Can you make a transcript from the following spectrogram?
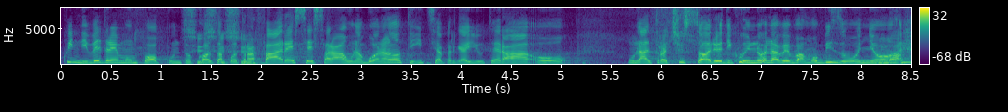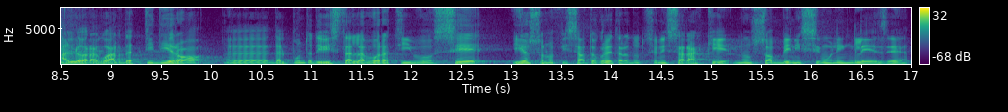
Quindi vedremo un po' appunto sì, cosa potrà fare, se sarà una buona notizia perché aiuterà o un altro accessorio di cui non avevamo bisogno. Ma allora, guarda, ti dirò, eh, dal punto di vista lavorativo, se io sono fissato con le traduzioni, sarà che non so benissimo l'inglese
